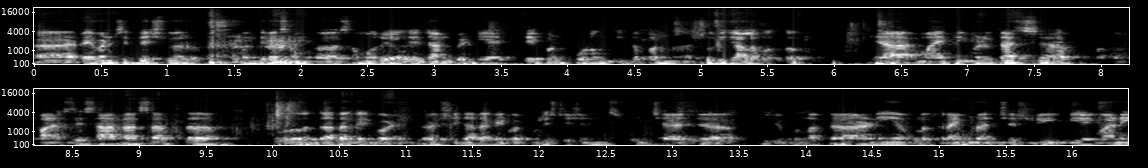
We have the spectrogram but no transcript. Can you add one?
रेवण सिद्धेश्वर मंदिरासम- समोरील जे दानपेटी आहेत ते पण फोडून तिथं पण चोरी झालं होतं. या माहिती मिळताच पाच ते सहा तासात Dada Gaikwad Shri Dada Gaikwad police station incharge Vijaypur नाका आणि आपलं क्राईम ब्रांचचे श्री पी आय माने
